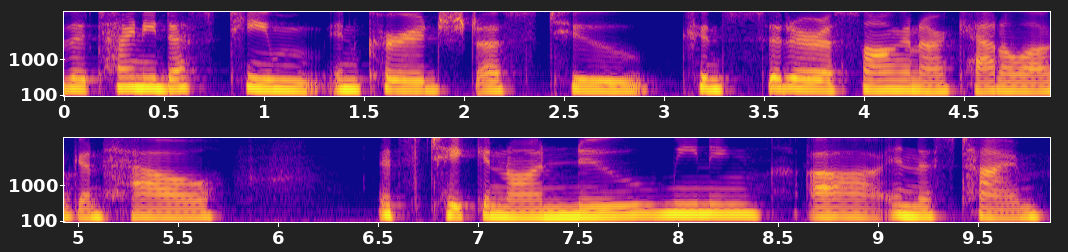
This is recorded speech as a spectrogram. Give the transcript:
the Tiny Desk team encouraged us to consider a song in our catalog and how it's taken on new meaning uh, in this time.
